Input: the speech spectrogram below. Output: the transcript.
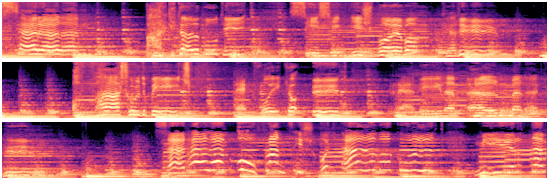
szerelem bárkit elbutít, Sziszi is bajba kerül. A fásult Bécs megfojtja őt, remélem elmenekül. Szerelem, ó, franc is, hogy elvakult, miért nem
